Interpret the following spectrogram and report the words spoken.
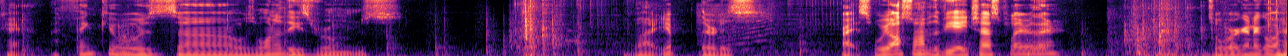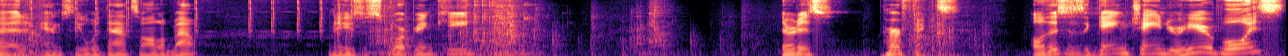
Okay, I think it was uh was one of these rooms. Right, yep, there it is. All right, so we also have the VHS player there. So we're gonna go ahead and see what that's all about. I'm gonna use the scorpion key. There it is. Perfect. Oh, this is a game changer here, boys.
